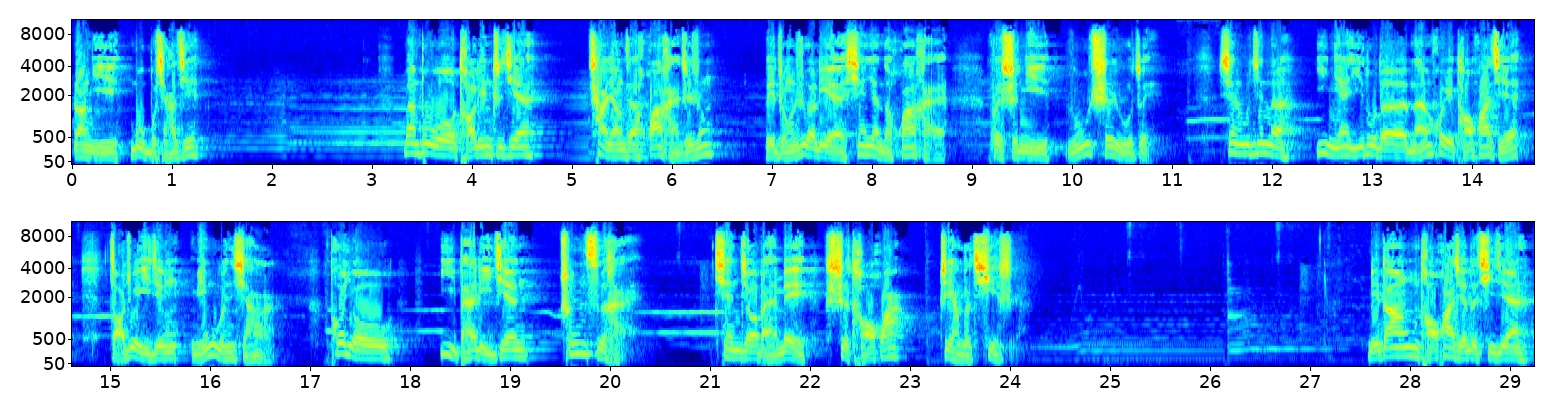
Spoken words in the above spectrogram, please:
让你目不暇接。漫步桃林之间，徜徉在花海之中，那种热烈鲜艳的花海会使你如痴如醉。现如今呢，一年一度的南汇桃花节，早就已经名闻遐迩，颇有“一百里间春似海，千娇百媚是桃花”这样的气势。每当桃花节的期间，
